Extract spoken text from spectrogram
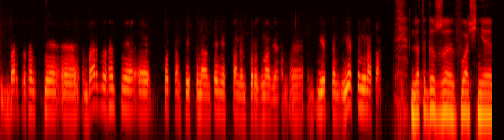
bardzo chętnie, e, bardzo chętnie spotkam się jeszcze na antenie z panem, porozmawiam. Jestem, jestem na tak. Dlatego, że właśnie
